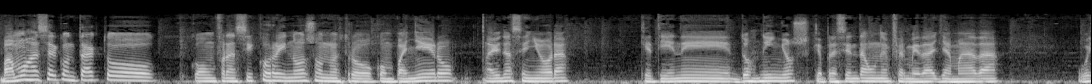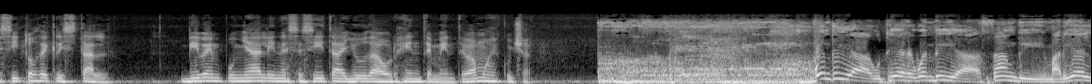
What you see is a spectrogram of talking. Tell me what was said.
Vamos a hacer contacto con Francisco Reynoso, nuestro compañero. Hay una señora que tiene dos niños que presentan una enfermedad llamada huesitos de cristal. Vive en Puñal y necesita ayuda urgentemente. Vamos a escuchar. Gutiérrez, buen día, Sandy, Mariel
